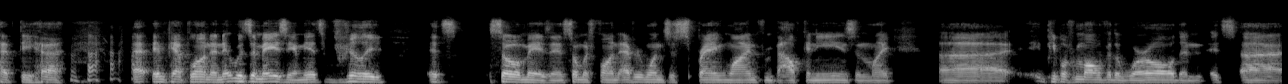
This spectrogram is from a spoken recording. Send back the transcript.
at the uh, at, in Pamplona, and it was amazing. I mean, it's really, it's so amazing. It's so much fun. Everyone's just spraying wine from balconies, and like uh, people from all over the world, and it's uh,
